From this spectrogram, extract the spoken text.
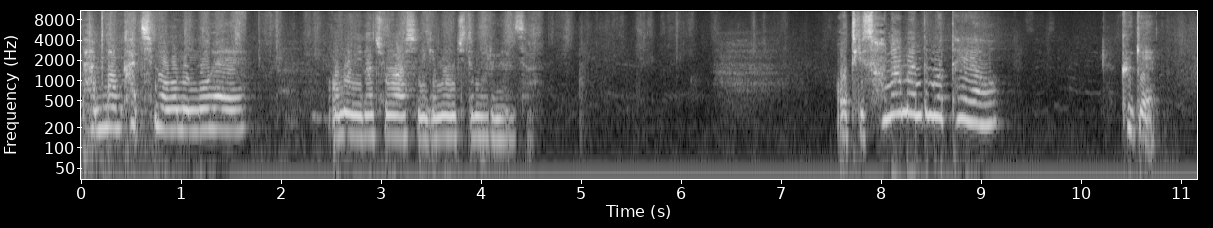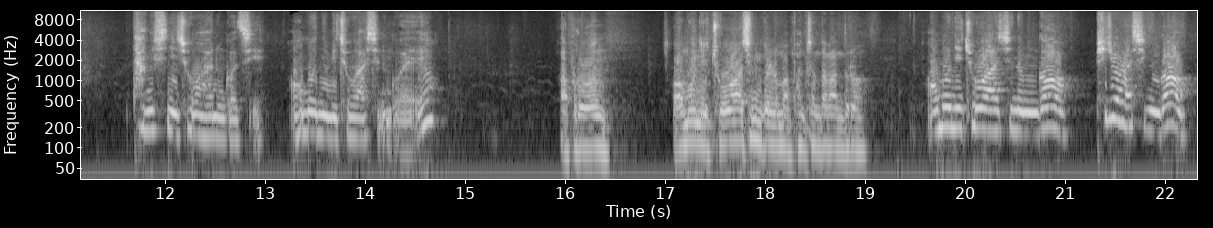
밥만 같이 먹으면 뭐해. 어머니가 좋아하시는 게 뭔지도 모르면서. 어떻게 선함만도 못해요. 그게 당신이 좋아하는 거지. 어머님이 좋아하시는 거예요? 앞으로는 어머니 좋아하시는 걸로만 반찬 다 만들어 어머니 좋아하시는 거, 필요하신 거,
